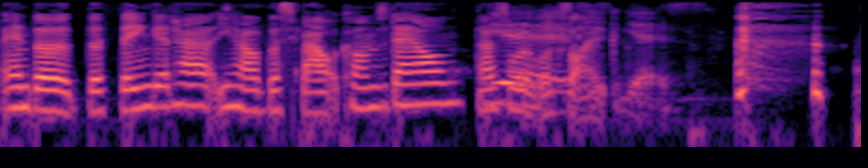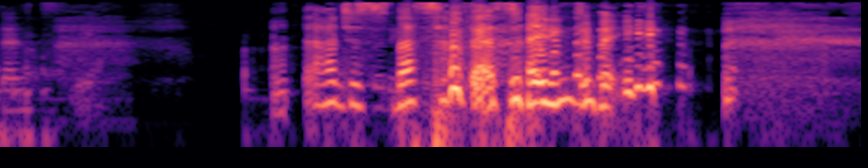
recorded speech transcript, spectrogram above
and the the thing it had. You know, the spout comes down. That's what it looks like. Yes. That's. I just, that's so fascinating to me. I,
